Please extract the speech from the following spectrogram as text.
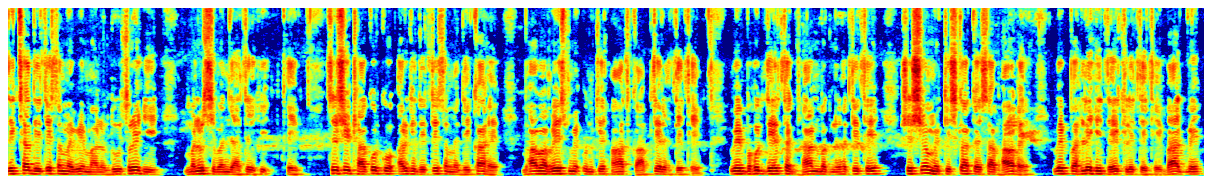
दीक्षा देते समय वे मानो दूसरे ही मनुष्य बन जाते ही थे। श्री श्री ठाकुर को अर्घ्य देते समय देखा है, भावावेश में उनके हाथ कांपते रहते थे। वे बहुत देर तक ध्यान मग्न रहते थे। शिष्यों में किसका कैसा भाव है, वे पहले ही देख लेते थे। बाद में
